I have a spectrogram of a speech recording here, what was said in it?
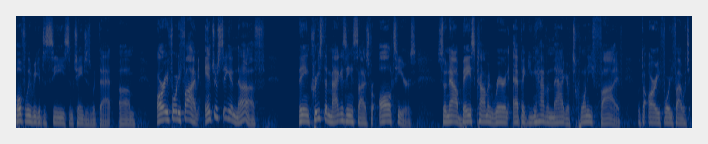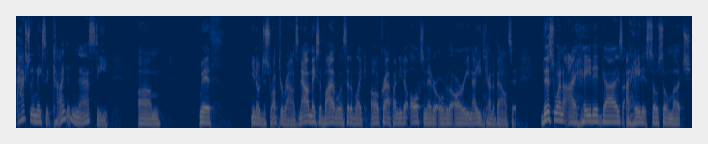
hopefully we get to see some changes with that. Um, RE45, interesting enough, they increased the magazine size for all tiers. So now base, common, rare, and epic, you can have a mag of 25 with the RE45, which actually makes it kind of nasty um, with, you know, disruptor rounds. Now it makes it viable instead of like, oh crap, I need an alternator over the RE. Now you can kind of balance it. This one I hated, guys. I hate it so, so much.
